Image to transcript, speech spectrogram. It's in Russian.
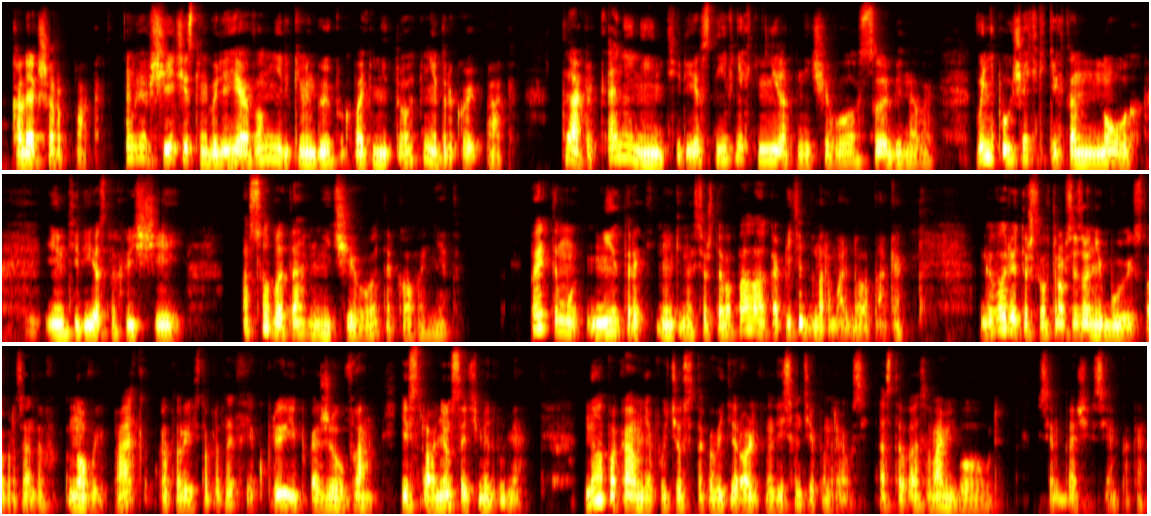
коллекшер пак. Вообще, честно говоря, я вам не рекомендую покупать ни тот, ни другой пак. Так как они неинтересны, и в них нет ничего особенного. Вы не получаете каких-то новых интересных вещей. Особо там ничего такого нет. Поэтому не тратите деньги на все, что попало, а копите до нормального пака. Говорю то, что во втором сезоне будет 100% новый пак, который 100% я куплю и покажу вам, и сравню с этими двумя. Ну а пока у меня получился такой видеоролик, надеюсь он тебе понравился. А с вами был. Всем удачи, всем пока.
